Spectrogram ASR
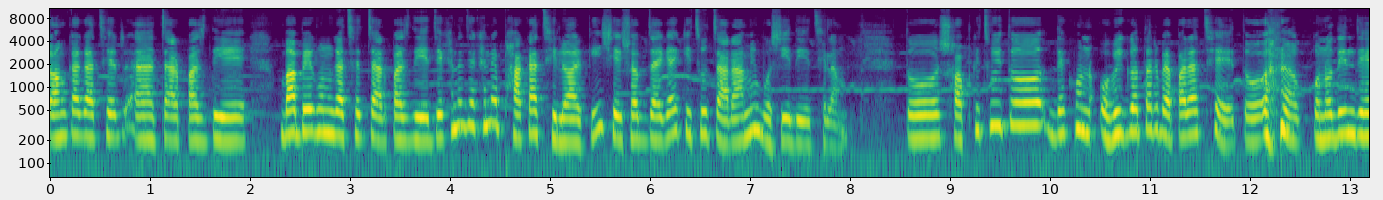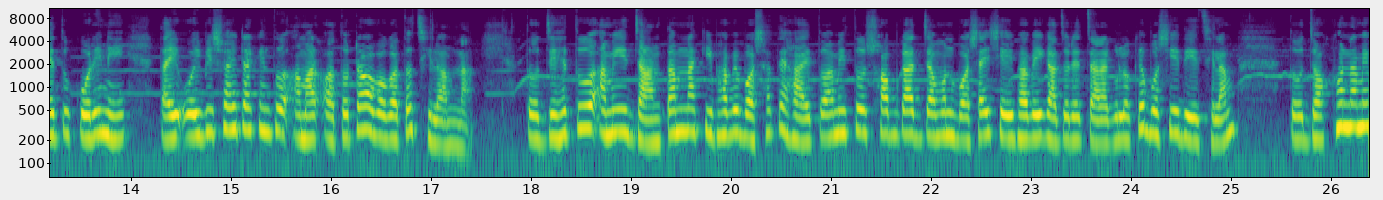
লঙ্কা গাছের চারপাশ দিয়ে বা বেগুন গাছের চারপাশ দিয়ে যেখানে যেখানে ফাঁকা ছিল আর কি সেই সব জায়গায় কিছু চারা আমি বসিয়ে দিয়েছিলাম। তো সব কিছুই তো দেখুন অভিজ্ঞতার ব্যাপার আছে, তো কোনো দিন যেহেতু করিনি, তাই ওই বিষয়টা কিন্তু আমার অতটা অবগত ছিলাম না। তো যেহেতু আমি জানতাম না কীভাবে বসাতে হয়, তো আমি তো সব গাছ যেমন বসাই, সেইভাবেই গাজরের চারাগুলোকে বসিয়ে দিয়েছিলাম। তো যখন আমি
